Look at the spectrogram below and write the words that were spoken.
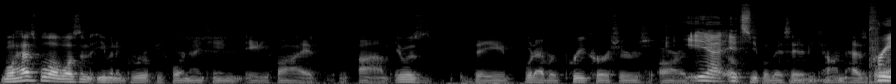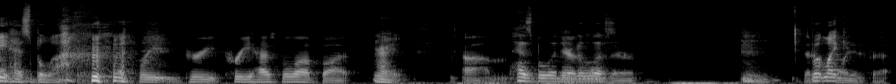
Well, Hezbollah wasn't even a group before 1985. Um, it was the whatever precursors are. Yeah, of it's people they say to become Hezbollah. Pre Hezbollah. pre pre pre Hezbollah, but right. um, Hezbollah they're the ones that are that But, are like- pointed for that.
